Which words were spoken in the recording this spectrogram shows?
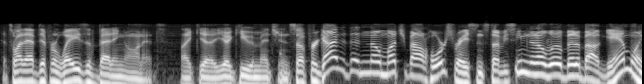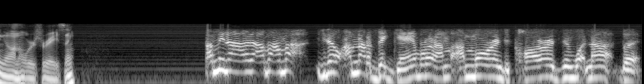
that's why they have different ways of betting on it, like uh, you mentioned. So for a guy that doesn't know much about horse racing stuff, you seem to know a little bit about gambling on horse racing. I mean, I, I'm, I'm, a, you know, I'm not a big gambler. I'm, I'm more into cards and whatnot. But,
